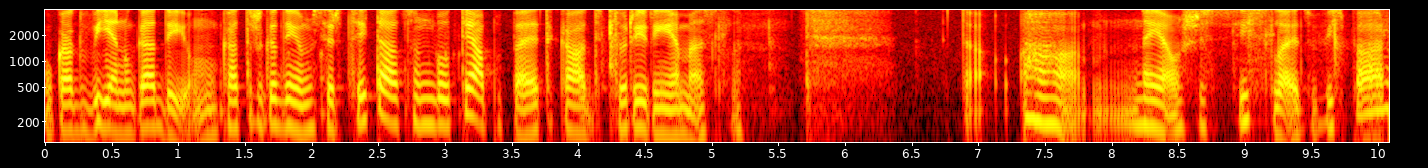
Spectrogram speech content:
kaut kādu vienu gadījumu. Katrs gadījums ir citāds un būtu jāpapēta, kādi tur ir iemesli. Tā, ah, nejauši es izslēdzu vispār.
